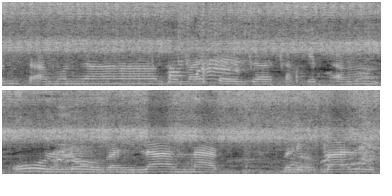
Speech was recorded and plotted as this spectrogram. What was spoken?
kami sa amon nga gamay kay ga sakit ang ulo, gahilanat, balik-balik.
